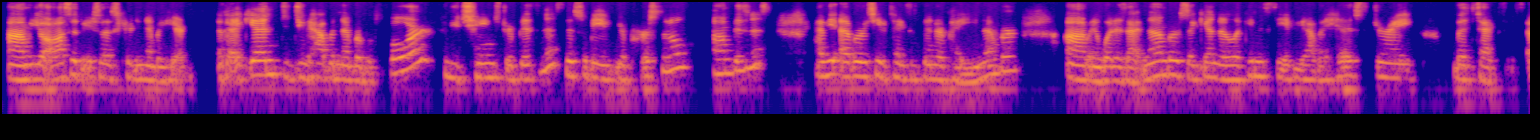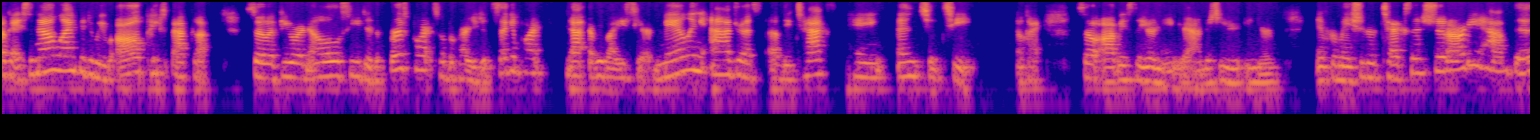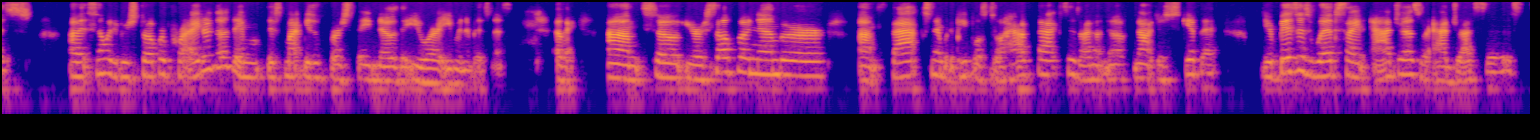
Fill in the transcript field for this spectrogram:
Um, you'll also put your social security number here. Okay, again, did you have a number before? Have you changed your business? This would be your personal um, business. Have you ever received a Texas vendor payee number? Um, and what is that number? So again, they're looking to see if you have a history with Texas. Okay, so now line 50, we've all picked back up. So if you are an LLC, you did the first part, so the party did the second part, not everybody's here. Mailing address of the tax paying entity. Okay, so obviously your name, your address, and your, and your information of Texas should already have this. Uh, it's somebody, if you're still a proprietor though, they, this might be the first they know that you are even a business. Okay, um, so your cell phone number, um, fax number, do people still have faxes? I don't know, if not, just skip it. Your business website address or addresses.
